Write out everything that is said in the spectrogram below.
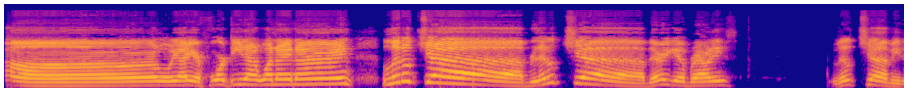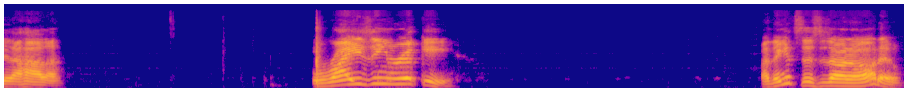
Um, what we got here? 14 out of 199. Little Chub. Little Chub. There you go, Brownies. Little Chubby to the holla. Rising rookie. I think it's this is on auto.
